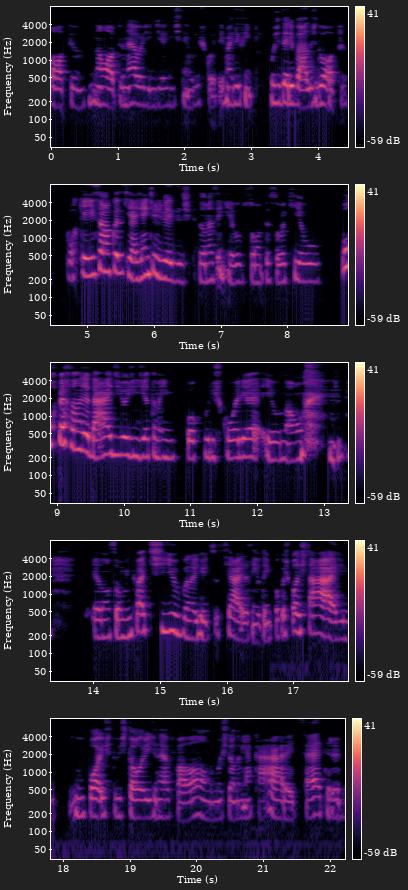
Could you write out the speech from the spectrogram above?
ópio. Não ópio, né? Hoje em dia a gente tem outras coisas, mas enfim, os derivados do ópio. Porque isso é uma coisa que a gente às vezes, pelo menos assim, eu sou uma pessoa que eu por personalidade e hoje em dia também um pouco por escolha, eu não eu não sou muito ativa nas redes sociais, assim, eu tenho poucas postagens, não posto stories, né, falando, mostrando a minha cara, etc.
